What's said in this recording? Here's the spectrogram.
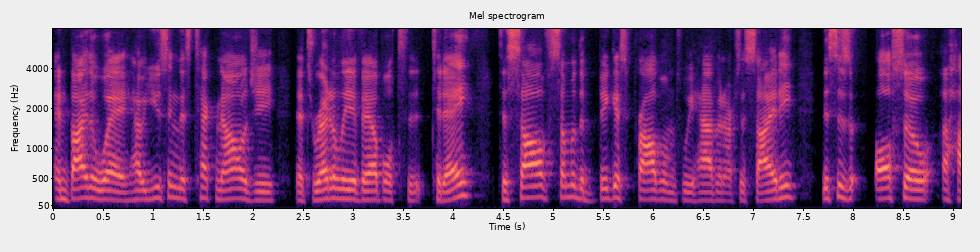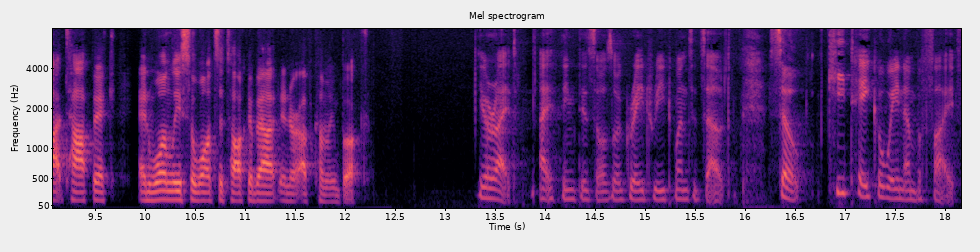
And by the way, how using this technology that's readily available to, today to solve some of the biggest problems we have in our society. This is also a hot topic and one Lisa wants to talk about in her upcoming book. You're right. I think this is also a great read once it's out. So, key takeaway number five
